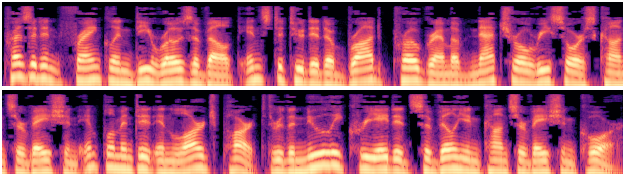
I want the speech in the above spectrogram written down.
President Franklin D. Roosevelt instituted a broad program of natural resource conservation implemented in large part through the newly created Civilian Conservation Corps.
